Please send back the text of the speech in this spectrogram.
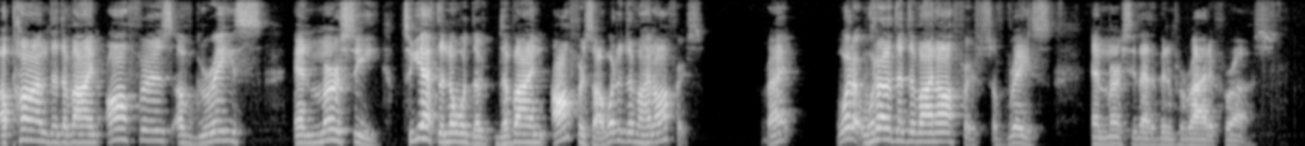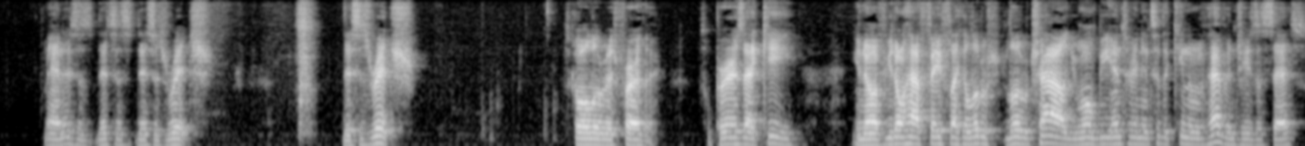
upon the divine offers of grace and mercy. So you have to know what the divine offers are. What are divine offers? Right? What are, what are the divine offers of grace and mercy that have been provided for us? Man, this is this is this is rich. This is rich. Let's go a little bit further. So prayer is that key. You know, if you don't have faith like a little little child, you won't be entering into the kingdom of heaven, Jesus says.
